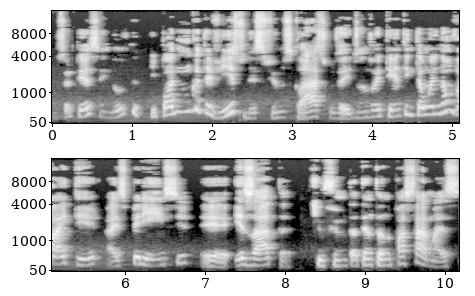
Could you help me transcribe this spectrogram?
com certeza, sem dúvida. E pode nunca ter visto desses filmes clássicos aí dos anos 80, então ele não vai ter a experiência é, exata que o filme está tentando passar, mas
